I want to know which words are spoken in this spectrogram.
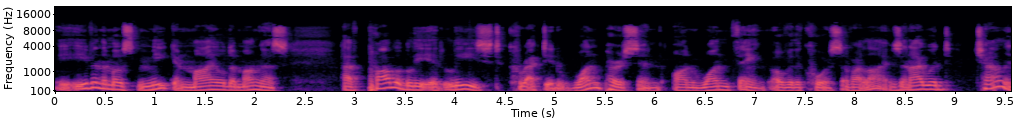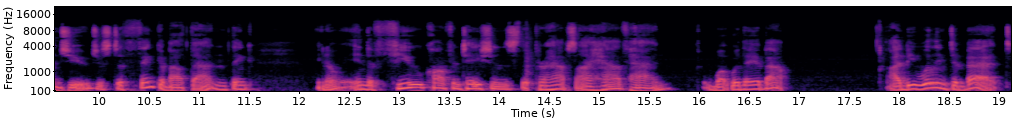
Even the most meek and mild among us have probably at least corrected one person on one thing over the course of our lives. And I would challenge you just to think about that and think, you know, in the few confrontations that perhaps I have had, what were they about? I'd be willing to bet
